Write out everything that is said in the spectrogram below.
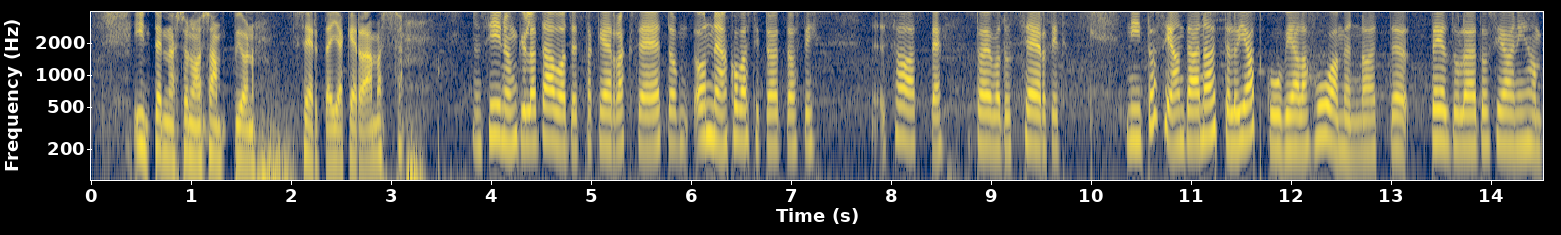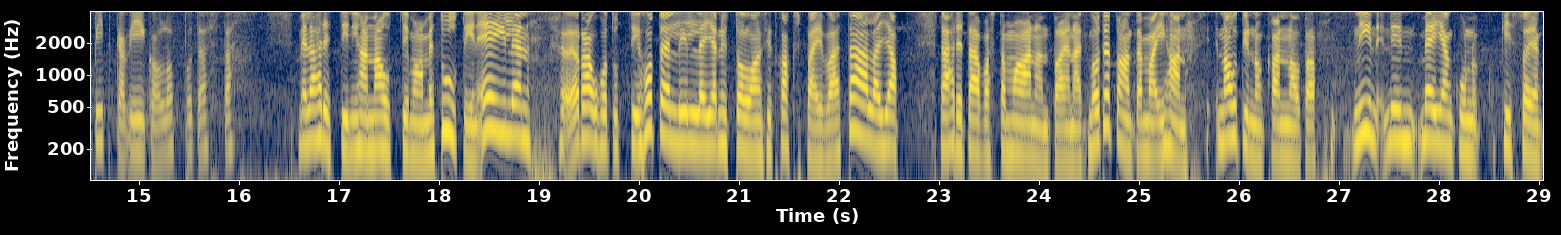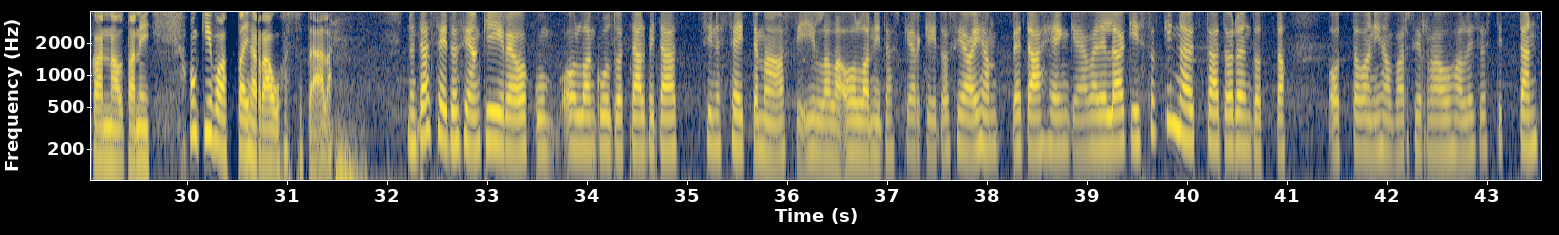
International Champion sertejä keräämässä. No siinä on kyllä tavoitetta kerrakseen, että onnea kovasti toivottavasti saatte toivotut sertit. Niin tosiaan tämä näyttely jatkuu vielä huomenna, että teillä tulee tosiaan ihan pitkä viikonloppu tästä. Me lähdettiin ihan nauttimaan. Me tultiin eilen, rauhoituttiin hotellille ja nyt ollaan sitten kaksi päivää täällä ja lähdetään vasta maanantaina. Et me otetaan tämä ihan nautinnon kannalta, niin, niin meidän kuin kissojen kannalta, niin on kiva ottaa ihan rauhassa täällä. No tässä ei tosiaan kiire ole, kun ollaan kuultu, että täällä pitää sinne seitsemään asti illalla olla, niin tässä kerkii tosiaan ihan vetää henkeä välillä. Ja kissatkin näyttää toden totta ottavan ihan varsin rauhallisesti tämän.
